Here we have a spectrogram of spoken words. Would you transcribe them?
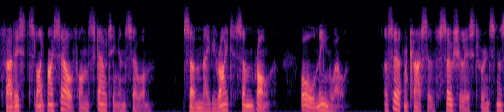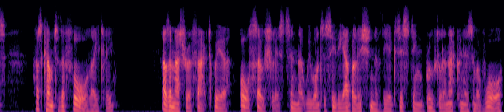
faddists like myself on scouting, and so on. Some may be right, some wrong, all mean well. A certain class of socialist, for instance, has come to the fore lately. As a matter of fact, we're all socialists in that we want to see the abolition of the existing brutal anachronism of war,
